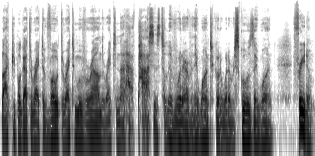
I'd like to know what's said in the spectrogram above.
Black people got the right to vote, the right to move around, the right to not have passes, to live whenever they want, to go to whatever schools they want. Freedom,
